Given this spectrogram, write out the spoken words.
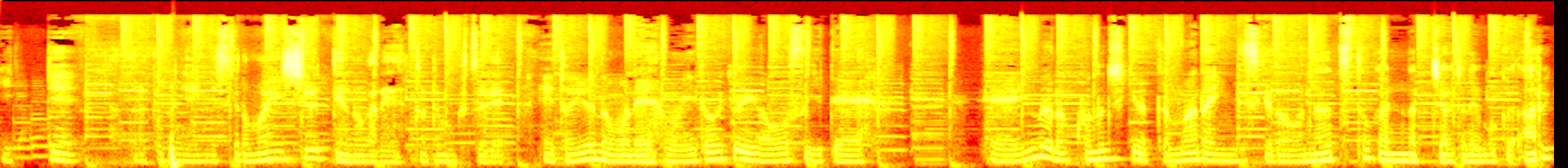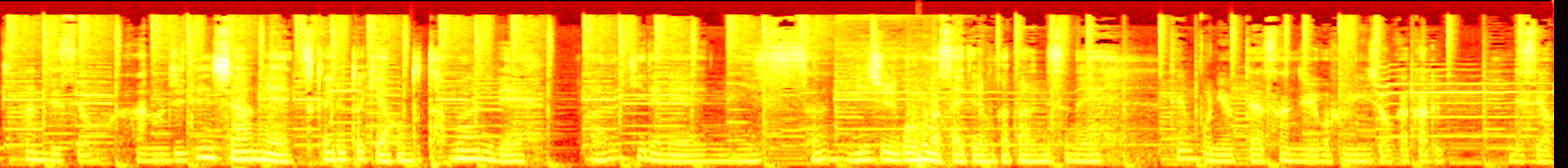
行って働く分にはいいんですけど、毎週っていうのがね、とても苦痛で。えー、というのもね、もう移動距離が多すぎて、えー、今のこの時期だったらまだいいんですけど、夏とかになっちゃうとね、僕歩きなんですよ。あの、自転車ね、使えるときはほんとたまにで、歩きでね、2、3、25分は最低でもかかるんですね。店舗によっては35分以上かかるんですよ。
